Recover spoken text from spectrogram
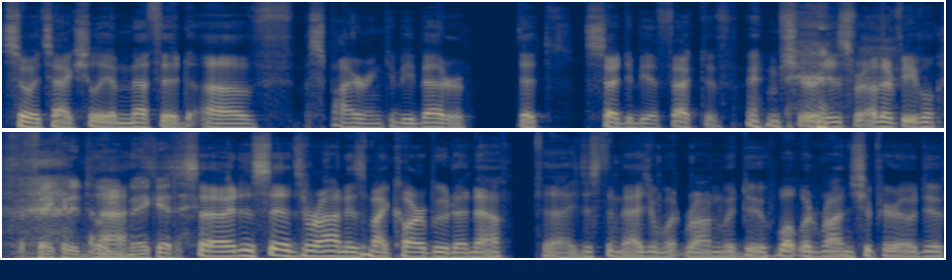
So it's actually a method of aspiring to be better that's said to be effective. I'm sure it is for other people. Fake it until uh, you make it. So it just says Ron is my car Buddha now. I just imagine what Ron would do. What would Ron Shapiro do?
